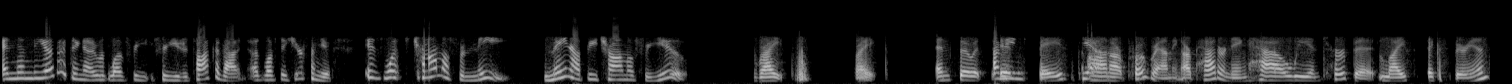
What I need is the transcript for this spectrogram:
And then the other thing I would love for you, for you to talk about, I'd love to hear from you, is what's trauma for me may not be trauma for you. Right. Right. And so it's, I it's based yeah. on our programming, our patterning, how we interpret life experience.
